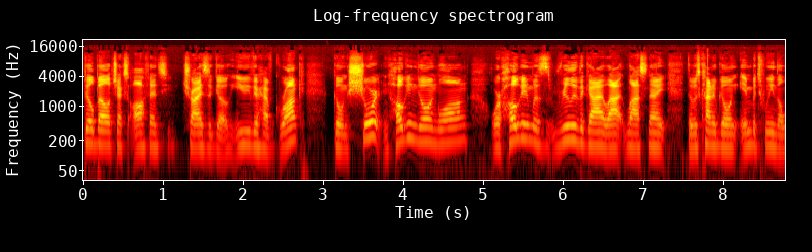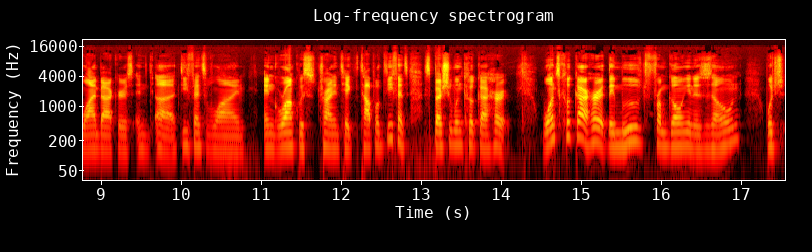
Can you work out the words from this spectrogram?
Bill Belichick's offense tries to go. You either have Gronk going short and Hogan going long, or Hogan was really the guy la- last night that was kind of going in between the linebackers and uh, defensive line, and Gronk was trying to take the top of the defense, especially when Cook got hurt. Once Cook got hurt, they moved from going in a zone, which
